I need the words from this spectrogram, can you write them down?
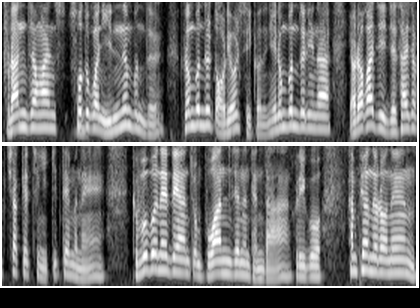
불안정한 소득원이 있는 분들 그런 분들도 어려울 수 있거든요. 이런 분들이나 여러 가지 이제 사회적 취약계층이 있기 때문에 그 부분에 대한 좀 보완제는 된다. 그리고 한편으로는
